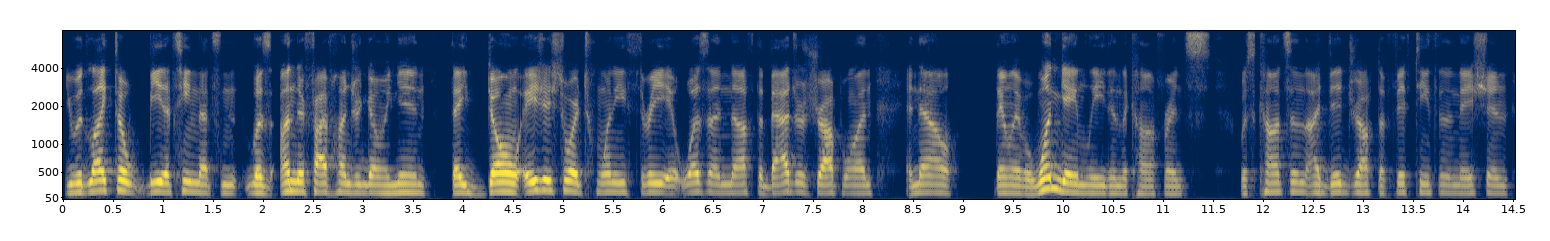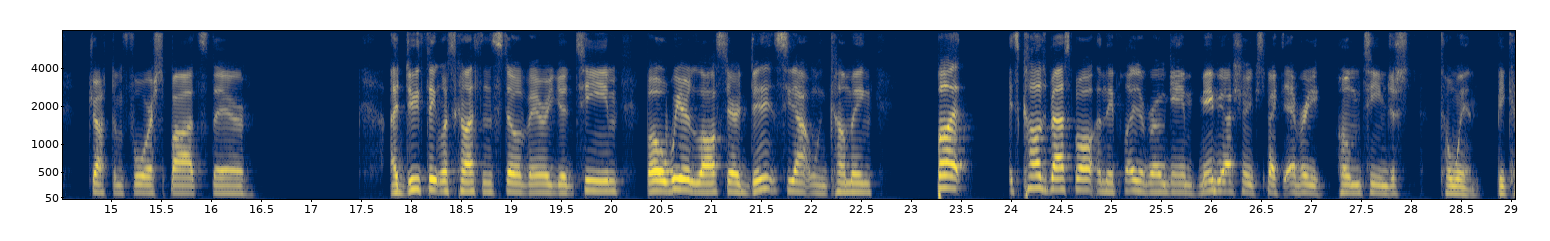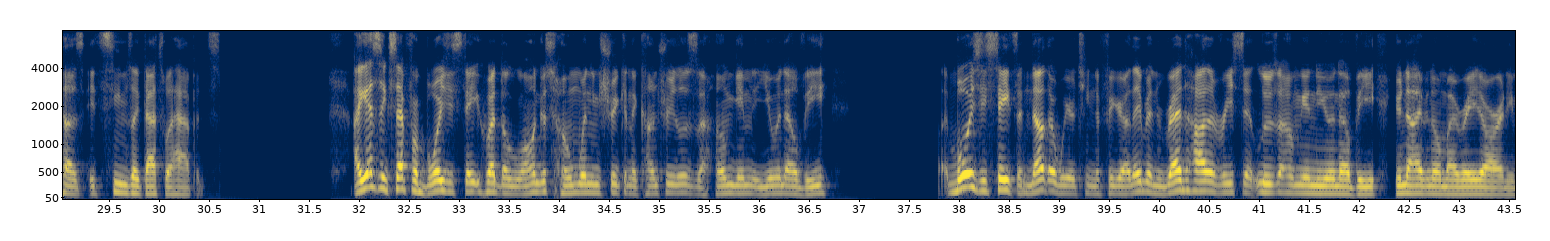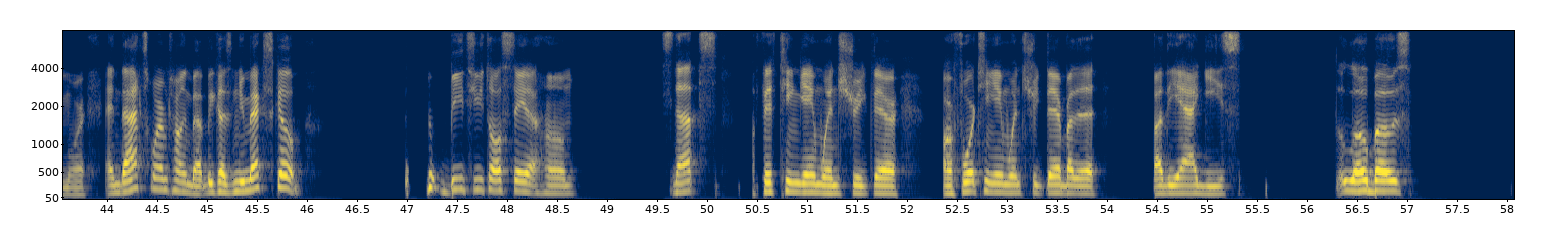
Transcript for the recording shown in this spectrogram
you would like to beat a team that's was under 500 going in. They don't. AJ scored 23. It wasn't enough. The Badgers drop one, and now they only have a one game lead in the conference. Wisconsin, I did drop the 15th in the nation, dropped them four spots there. I do think Wisconsin's still a very good team, but a weird loss there. Didn't see that one coming, but it's college basketball and they play the road game. Maybe I should expect every home team just to win because it seems like that's what happens. I guess except for Boise State, who had the longest home winning streak in the country, loses a home game to UNLV. Boise State's another weird team to figure out. They've been red hot of recent, lose a home game to UNLV. You're not even on my radar anymore. And that's what I'm talking about because New Mexico beats Utah State at home, snaps a 15 game win streak there, or 14 game win streak there by the by the Aggies. The Lobos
